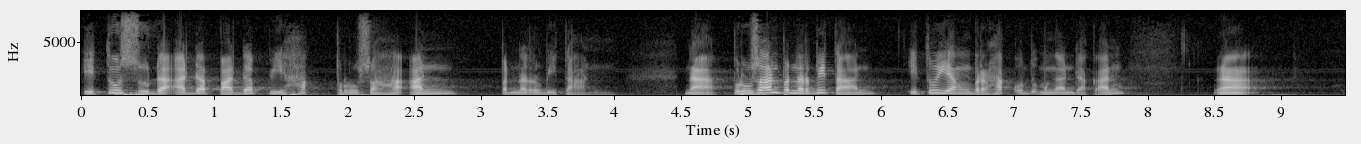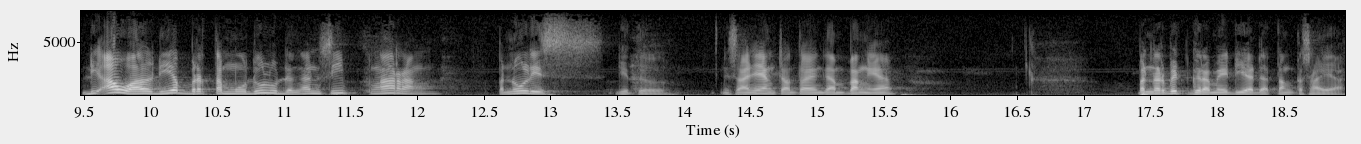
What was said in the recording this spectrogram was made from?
itu sudah ada pada pihak perusahaan penerbitan. Nah, perusahaan penerbitan itu yang berhak untuk menggandakan. Nah, di awal dia bertemu dulu dengan si pengarang, penulis gitu. Misalnya yang contoh yang gampang ya. Penerbit Gramedia datang ke saya.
